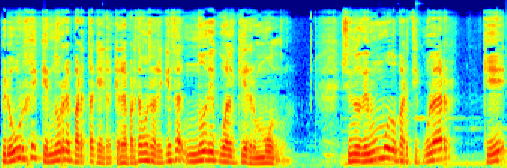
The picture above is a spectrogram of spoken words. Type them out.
pero urge que no reparta, que, que repartamos la riqueza no de cualquier modo, sino de un modo particular que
